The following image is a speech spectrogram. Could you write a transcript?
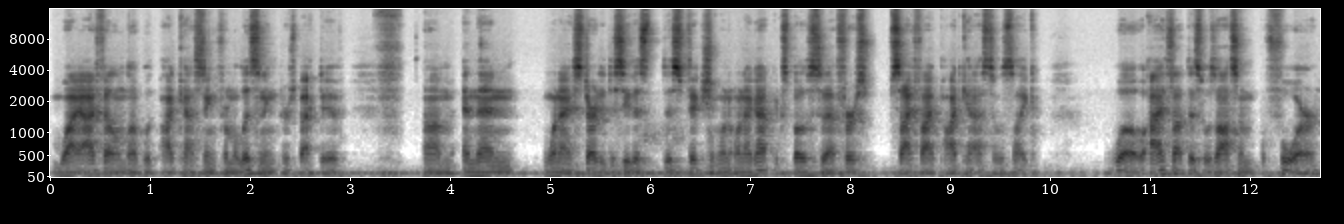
why I fell in love with podcasting from a listening perspective, um, and then when I started to see this this fiction when, when I got exposed to that first sci-fi podcast, I was like, whoa, I thought this was awesome before,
